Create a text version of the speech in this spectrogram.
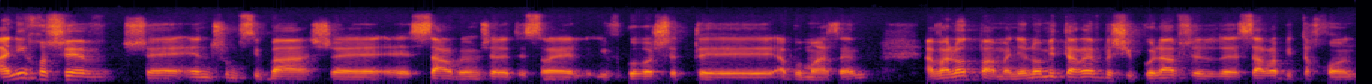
אני חושב שאין שום סיבה ששר בממשלת ישראל יפגוש את אה, אבו מאזן, אבל עוד פעם, אני לא מתערב בשיקוליו של שר הביטחון,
